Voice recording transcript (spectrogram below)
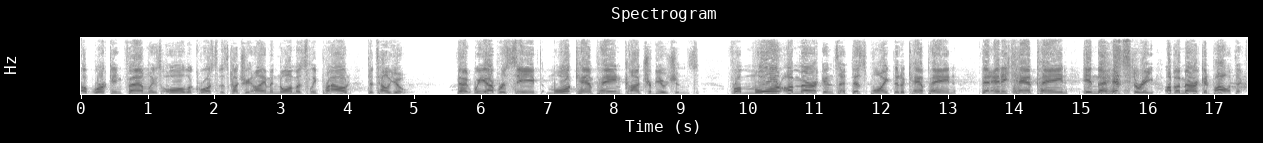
of working families all across this country. I am enormously proud to tell you that we have received more campaign contributions from more Americans at this point in a campaign than any campaign in the history of American politics.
